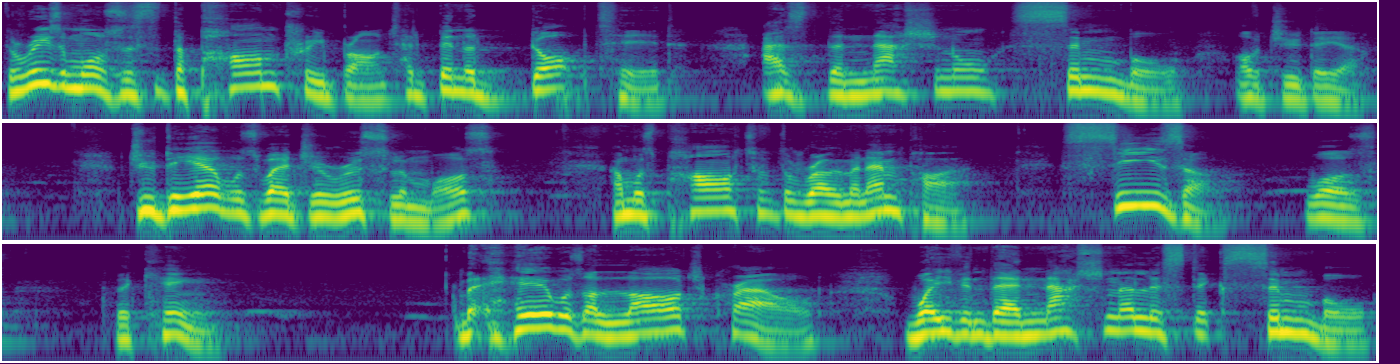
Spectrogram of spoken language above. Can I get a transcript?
The reason was that the palm tree branch had been adopted as the national symbol of Judea. Judea was where Jerusalem was and was part of the Roman Empire. Caesar was the king. But here was a large crowd waving their nationalistic symbol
